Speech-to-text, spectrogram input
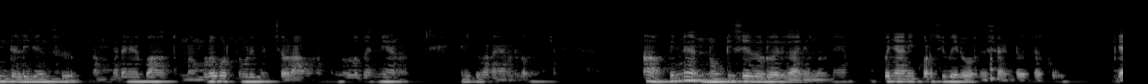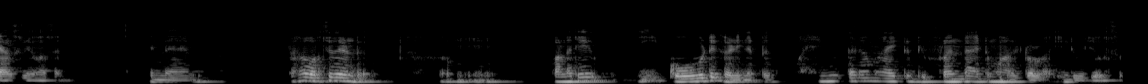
ഇന്റലിജൻസ് നമ്മുടെ ഭാഗത്ത് നമ്മൾ കുറച്ചും കൂടി മെച്ചുവർ ആവണം എന്നുള്ളത് തന്നെയാണ് എനിക്ക് പറയാനുള്ളത്. ആ പിന്നെ നോട്ടീസ് ചെയ്തിട്ടുള്ള ഒരു കാര്യം എന്ന് പറഞ്ഞാൽ ഇപ്പൊ ഞാൻ ഈ കുറച്ച് പേര് പറഞ്ഞു ഷൈൻഡോ ചക്കു ധ്യാൻ ശ്രീനിവാസൻ പിന്നെ കുറച്ച് പേരുണ്ട്. വളരെ ഈ കോവിഡ് കഴിഞ്ഞിട്ട് ഭയങ്കരമായിട്ട് ഡിഫറെന്റ് ആയിട്ട് മാറിയിട്ടുള്ള ഇൻഡിവിജ്വൽസ്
